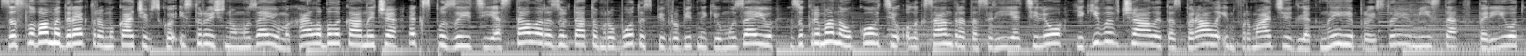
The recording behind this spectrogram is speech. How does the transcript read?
За словами директора Мукачівського історичного музею Михайла Балаканича, експозиція стала результатом роботи співробітників музею, зокрема науковців Олександра та Сергія Цільо, які вивчали та збирали інформацію для книги про історію міста в період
